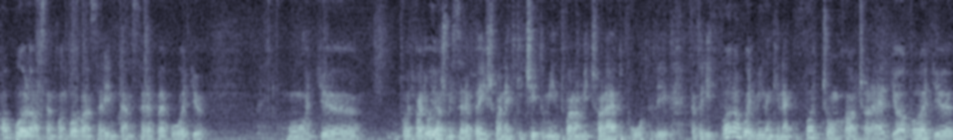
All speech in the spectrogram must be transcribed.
abból a szempontból van szerintem szerepe, hogy, hogy vagy, vagy olyasmi szerepe is van egy kicsit, mint valami családpótlék. Tehát, hogy itt valahogy mindenkinek vagy csonka a családja, vagy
